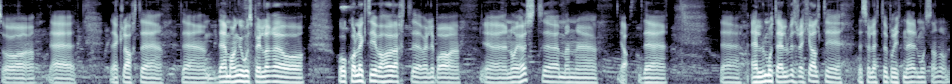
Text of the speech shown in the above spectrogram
Så det, det er klart det, det, det, er mange gode spillere, og, og kollektivet har vært veldig bra nå i høst. Men ja, det, det er 11 mot 11, så det er ikke alltid det er så lett å bryte ned motstanderen.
